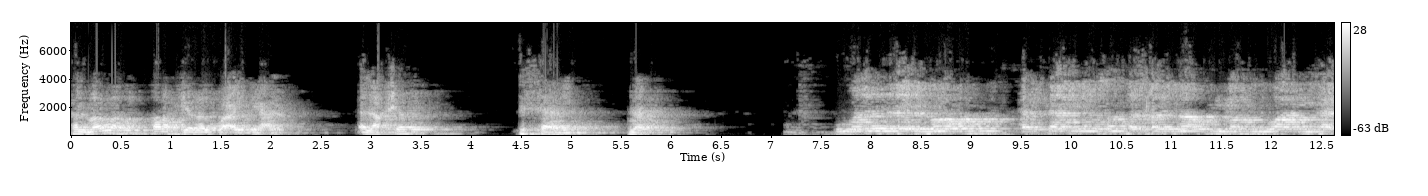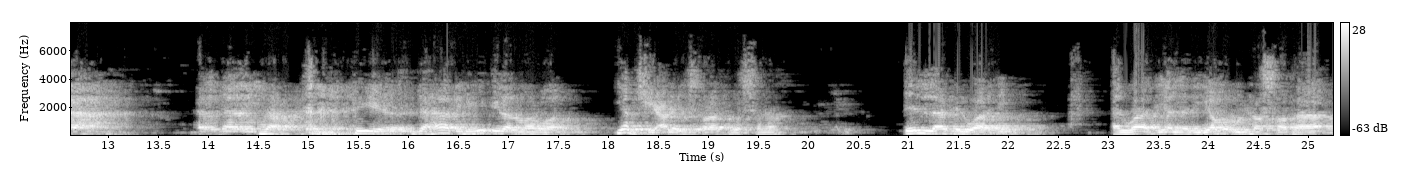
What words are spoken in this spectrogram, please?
فالمروة طرف جبل قعيقعان الأخشب الثاني. نعم. ثم نزل المروة حتى إذا صدق قدماه في بطن الوادي حتى نعم. في ذهابه إلى المروة يمشي عليه الصلاة والسلام إلا في الوادي. الوادي الذي يمر من الصفا.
